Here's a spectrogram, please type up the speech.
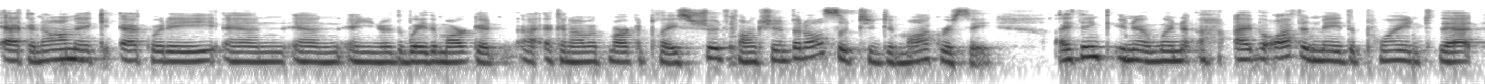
economic equity and and and you know the way the market uh, economic marketplace should function, but also to democracy. I think, you know, when I've often made the point that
